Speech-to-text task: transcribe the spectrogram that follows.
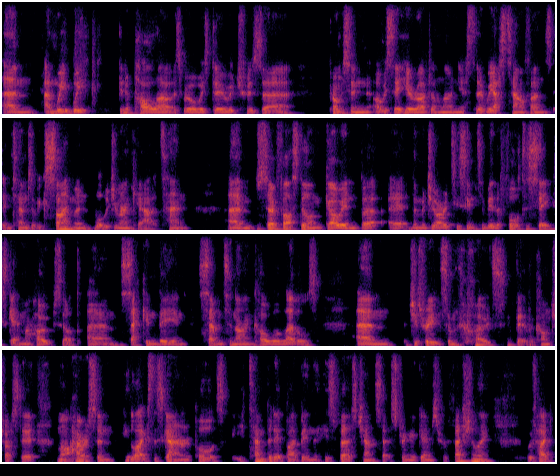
Um, and we we did a poll out as we always do, which was uh, promising. Obviously, he arrived on loan yesterday. We asked Town fans in terms of excitement, what would you rank it out of ten? Um, so far, still ongoing, but uh, the majority seem to be the four to six, getting my hopes up. Um, second being seven to nine Colwill levels. Um, just reading some of the quotes, a bit of a contrast here. Mark Harrison, he likes the scouting reports. He tempered it by being his first chance at a string of games professionally. We've had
